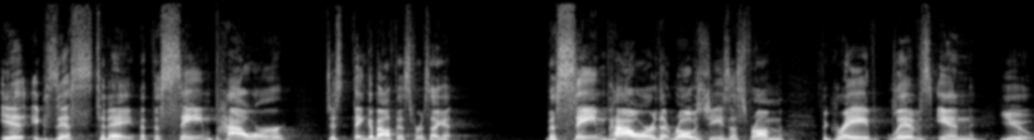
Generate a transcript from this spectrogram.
it exists today. That the same power, just think about this for a second, the same power that rose Jesus from the grave lives in you,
